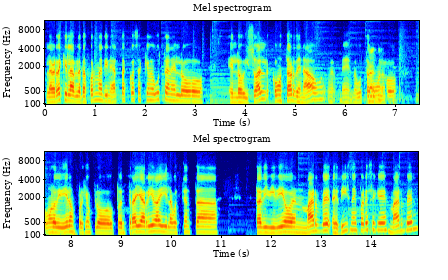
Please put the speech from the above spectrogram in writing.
la verdad es que la plataforma tiene hartas cosas que me gustan en lo, en lo visual, cómo está ordenado, me, me gusta cómo lo, cómo lo dividieron, por ejemplo, tú entras ahí arriba y la cuestión está, está dividido en Marvel, eh, Disney parece que es, Marvel,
